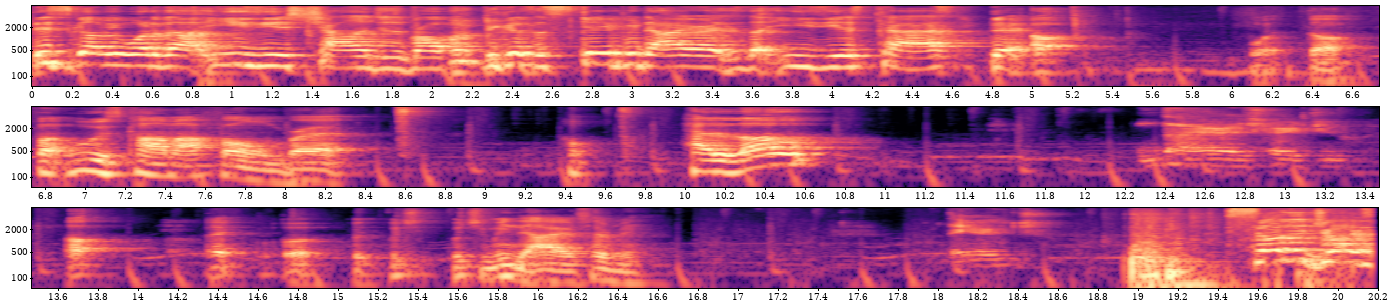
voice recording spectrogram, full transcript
This is gonna be one of the easiest challenges, bro, because escaping the IRS is the easiest task that. Oh, what the fuck? Who is calling my phone, bro? Oh, hello? The IRS heard you. Oh, hey, what, what, you, what you mean the IRS heard me? They heard you. Sell the drugs,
